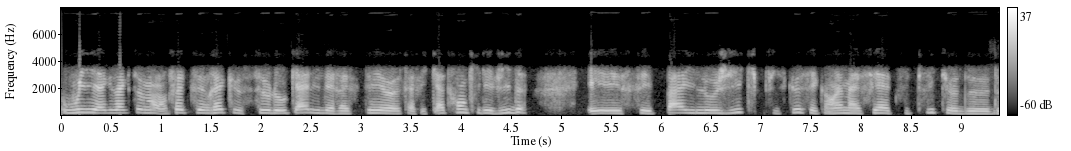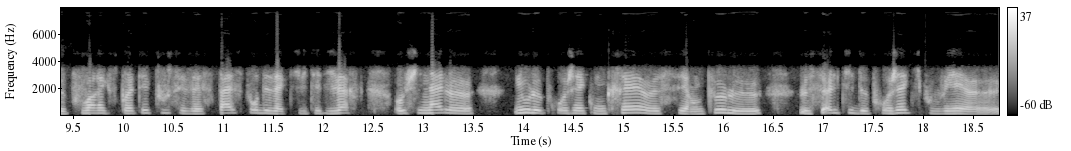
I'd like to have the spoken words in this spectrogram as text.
Oui, exactement. En fait, c'est vrai que ce local, il est resté, ça fait quatre ans qu'il est vide. Et c'est pas illogique puisque c'est quand même assez atypique de, de, pouvoir exploiter tous ces espaces pour des activités diverses. Au final, euh, nous, le projet concret, euh, c'est un peu le, le, seul type de projet qui pouvait, euh,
